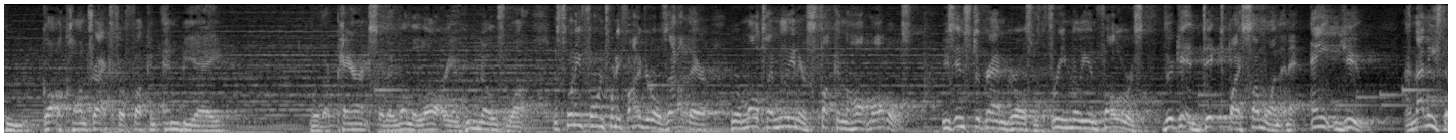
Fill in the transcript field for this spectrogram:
who got a contract for fucking NBA or their parents or they won the lottery or who knows what. There's 24 and 25 year olds out there who are multimillionaires fucking the hot models. These Instagram girls with 3 million followers, they're getting dicked by someone and it ain't you. And that needs to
